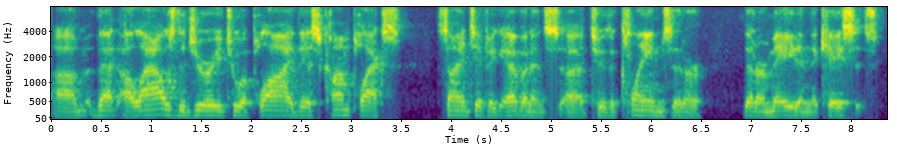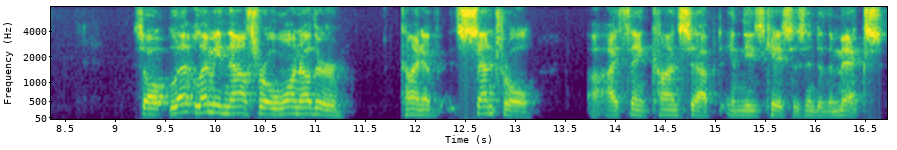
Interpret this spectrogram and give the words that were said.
um, that allows the jury to apply this complex scientific evidence uh, to the claims that are that are made in the cases. So let, let me now throw one other kind of central, uh, I think, concept in these cases into the mix.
